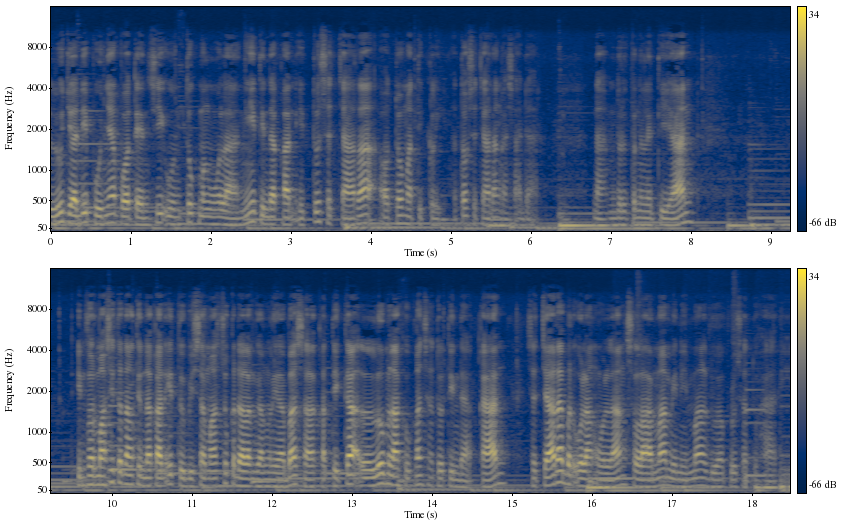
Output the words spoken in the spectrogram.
lu jadi punya potensi untuk mengulangi tindakan itu secara automatically atau secara nggak sadar. Nah, menurut penelitian, Informasi tentang tindakan itu bisa masuk ke dalam ganglia basal ketika lo melakukan satu tindakan secara berulang-ulang selama minimal 21 hari.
